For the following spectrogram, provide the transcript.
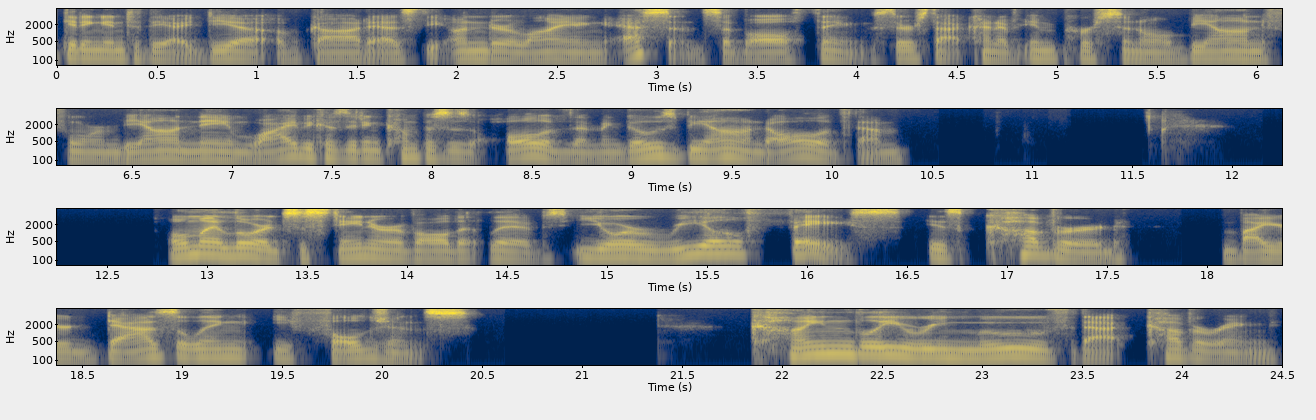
getting into the idea of God as the underlying essence of all things. There's that kind of impersonal, beyond form, beyond name. Why? Because it encompasses all of them and goes beyond all of them. O my Lord, sustainer of all that lives, your real face is covered by your dazzling effulgence. Kindly remove that covering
